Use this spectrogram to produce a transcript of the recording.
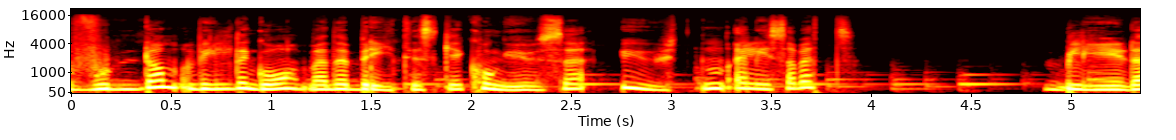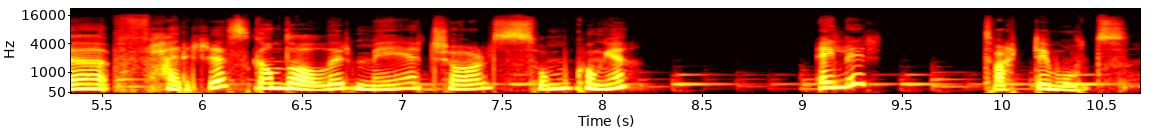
Hvordan vil det gå med det britiske kongehuset uten Elisabeth? Blir det færre skandaler med Charles som konge? Eller tvert imot?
